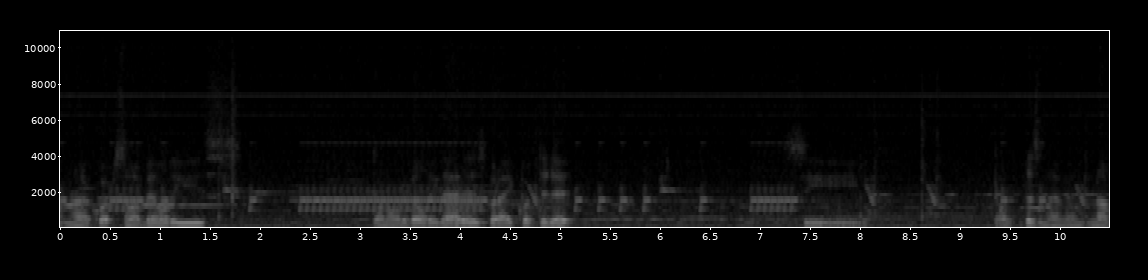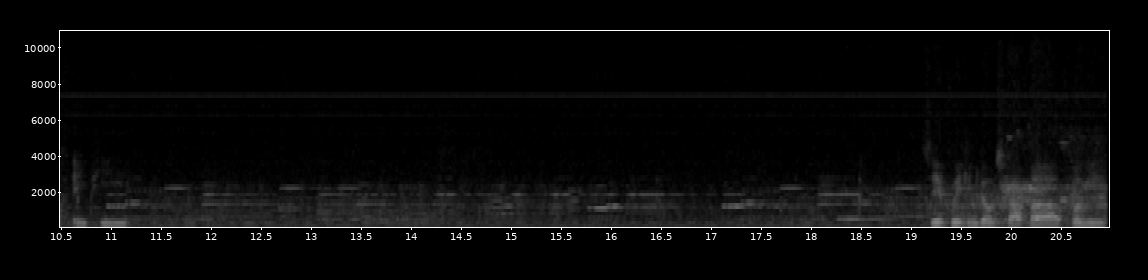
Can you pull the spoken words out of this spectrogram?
I'm gonna equip some abilities. Don't know what ability that is, but I equipped it. See. Don't, doesn't have enough AP. See if we can go stop uh, Boogie.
